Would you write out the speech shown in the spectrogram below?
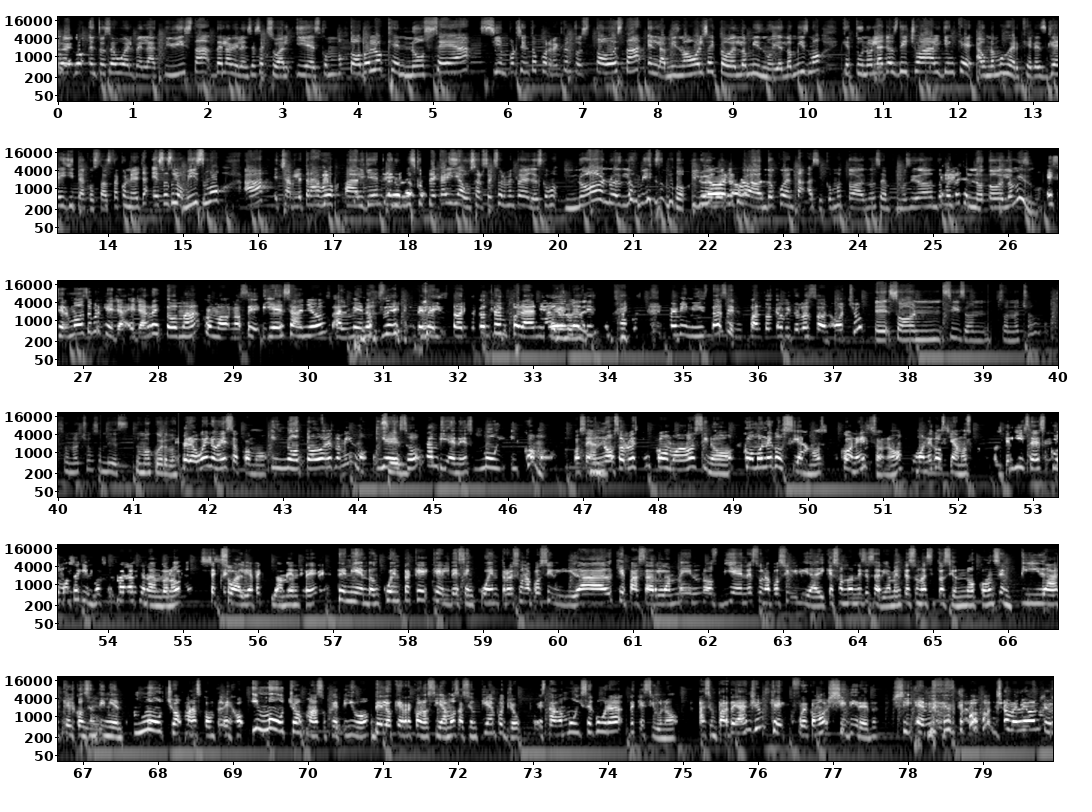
luego entonces se vuelve la activista de la violencia sexual y es como todo lo que no sea 100% correcto, entonces todo está en la misma bolsa y todo es lo mismo. Y es lo mismo que tú no le hayas dicho a alguien que, a una mujer que eres gay y te acostaste con ella, eso es lo mismo a echarle trago a alguien en una discoteca y abusar sexualmente de ella. Es como, no, no es lo mismo. Y luego ella se va dando cuenta, así como todo nos hemos ido dando cuenta que no todo es lo mismo. Es hermoso porque ella, ella retoma como, no sé, 10 años al menos de, de la historia contemporánea de las discusiones feministas. ¿En cuántos capítulos son? ¿Ocho? Eh, son, sí, son, son ocho, son ocho, son diez, no me acuerdo. Pero bueno, eso como, y no todo es lo mismo. Y eso también es muy incómodo. O sea, mm. no solo es incómodo, sino cómo negociamos con eso, ¿no? Cómo negociamos grises, cómo seguimos relacionándonos sexual y afectivamente, teniendo en cuenta que, que, el desencuentro es una posibilidad, que pasarla menos bien es una posibilidad y que eso no necesariamente es una situación no consentida, que el consentimiento es mucho más complejo y mucho más subjetivo de lo que reconocíamos hace un tiempo. Yo estaba muy segura de que si uno hace un par de años que fue como she did it, she ended. yo me levanté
